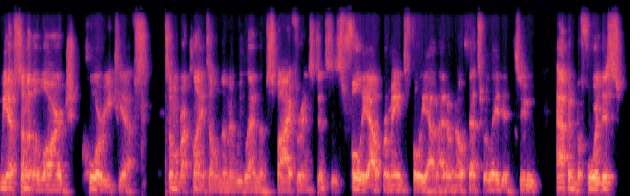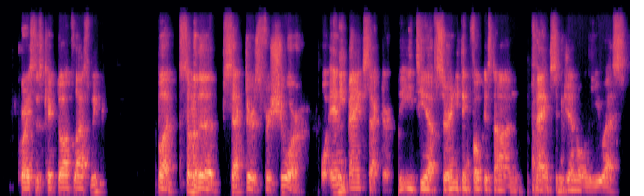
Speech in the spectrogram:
we have some of the large core ETFs. Some of our clients own them and we lend them. SPY, for instance, is fully out, remains fully out. I don't know if that's related to happen before this crisis kicked off last week, but some of the sectors for sure, or any bank sector, the ETFs or anything focused on banks in general in the US,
